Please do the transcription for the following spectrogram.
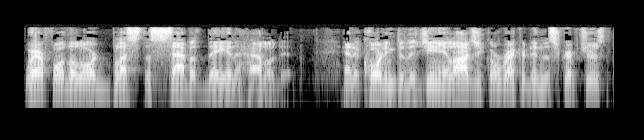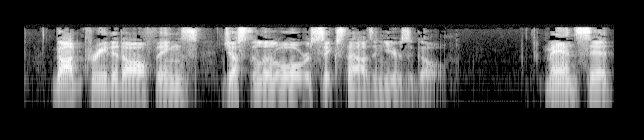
Wherefore the Lord blessed the Sabbath day and hallowed it. And according to the genealogical record in the scriptures, God created all things just a little over 6,000 years ago. Man said,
